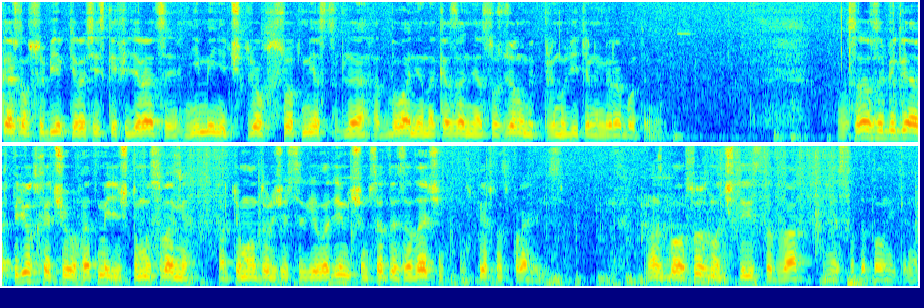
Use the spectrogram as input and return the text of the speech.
каждом субъекте Российской Федерации не менее 400 мест для отбывания наказания осужденными принудительными работами. Сразу забегая вперед, хочу отметить, что мы с вами, Артем Анатольевич и Сергей Владимировичем, с этой задачей успешно справились. У нас было создано 402 места дополнительно.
